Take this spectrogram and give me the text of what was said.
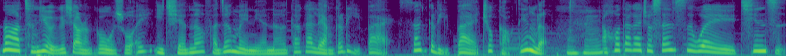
那曾经有一个校长跟我说，哎，以前呢，反正每年呢大概两个礼拜、三个礼拜就搞定了，嗯哼，然后大概就三四位亲子。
